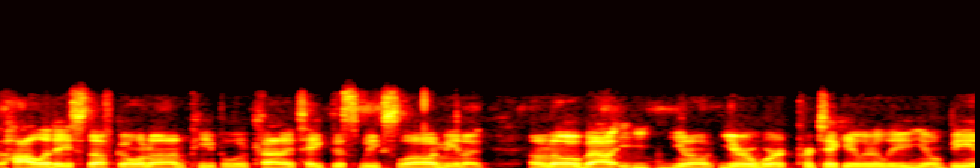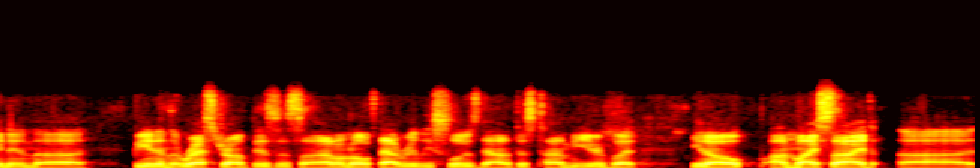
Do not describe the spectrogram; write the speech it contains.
holiday stuff going on. People who kind of take this week slow. I mean, I, I don't know about you know your work particularly. You know, being in uh, being in the restaurant business, I don't know if that really slows down at this time of year. But you know, on my side, uh,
